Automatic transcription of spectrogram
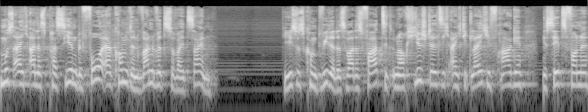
muss eigentlich alles passieren, bevor er kommt und wann wird es soweit sein? Jesus kommt wieder, das war das Fazit. Und auch hier stellt sich eigentlich die gleiche Frage. Ihr seht es vorne,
